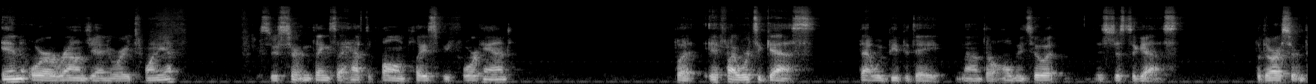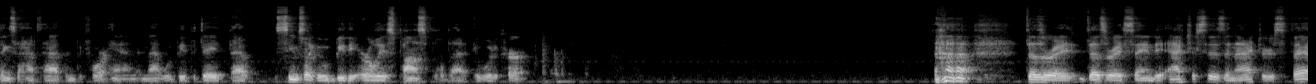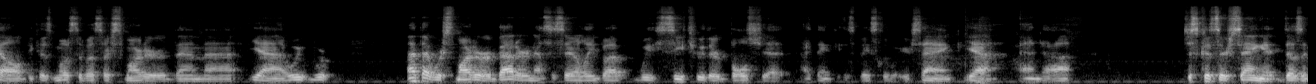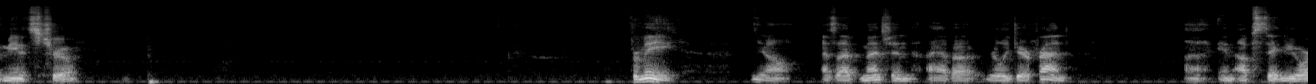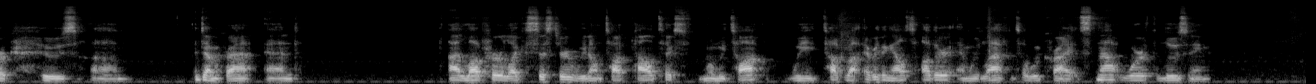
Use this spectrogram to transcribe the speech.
in or around January 20th. Because there's certain things that have to fall in place beforehand. But if I were to guess, that would be the date. Now, don't hold me to it. It's just a guess. but there are certain things that have to happen beforehand, and that would be the date that seems like it would be the earliest possible that it would occur. Desiree, Desiree saying the actresses and actors fail because most of us are smarter than that. Yeah, we, we're not that we're smarter or better necessarily, but we see through their bullshit. I think is basically what you're saying. Yeah, and uh, just because they're saying it doesn't mean it's true. For me, you know, as I've mentioned, I have a really dear friend uh, in upstate New York who's um, a Democrat, and I love her like a sister. We don't talk politics. When we talk, we talk about everything else other, and we laugh until we cry. It's not worth losing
